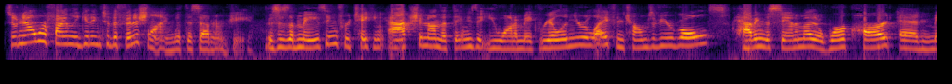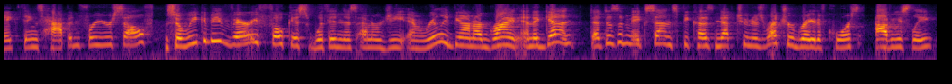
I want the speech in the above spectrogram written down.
So now we're finally getting to the finish line with this energy. This is amazing for taking action on the things that you want to make real in your life in terms of your goals, having the stamina to work hard and make things happen for yourself. So we could be very focused within this energy and really be on our grind. And again, that doesn't make sense because Neptune is retrograde, of course, obviously,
